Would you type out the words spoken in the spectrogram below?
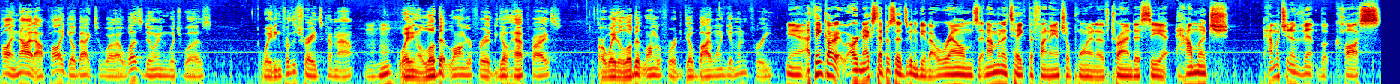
Probably not. I'll probably go back to what I was doing, which was waiting for the trades to come out, Mm-hmm. waiting a little bit longer for it to go half price, or wait a little bit longer for it to go buy one get one free. Yeah, I think our, our next episode is going to be about realms, and I'm going to take the financial point of trying to see how much how much an event book costs,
